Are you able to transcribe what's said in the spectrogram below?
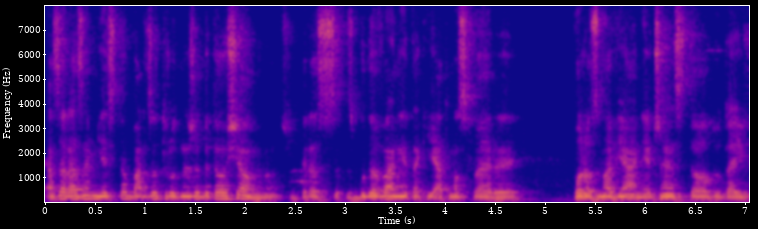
a zarazem jest to bardzo trudne, żeby to osiągnąć. I teraz zbudowanie takiej atmosfery, porozmawianie, często tutaj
